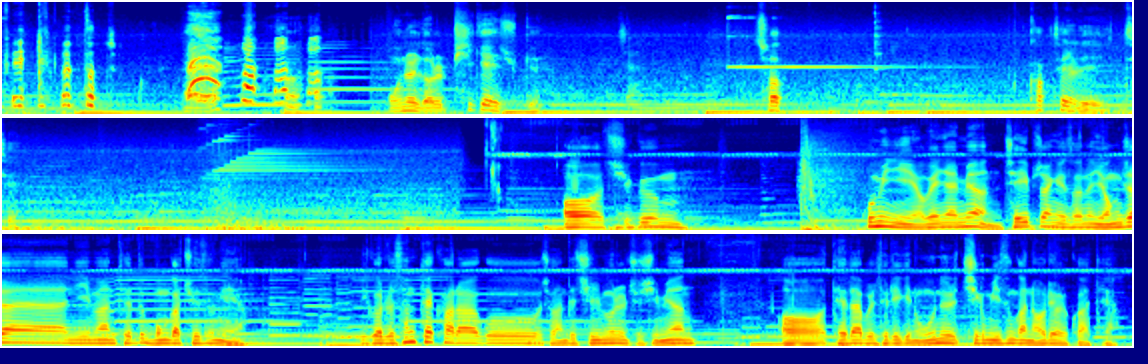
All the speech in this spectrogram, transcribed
베이비가 더 좋아 오늘 너를 피게 해줄게. 짠. 첫 칵테일 데이트. 어 지금 고민이에요. 왜냐면 제 입장에서는 영자님한테도 뭔가 죄송해요. 이거를 선택하라고 저한테 질문을 주시면 어, 대답을 드리기는 오늘 지금 이 순간 어려울 것 같아요.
